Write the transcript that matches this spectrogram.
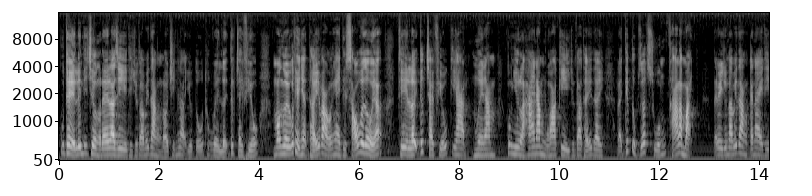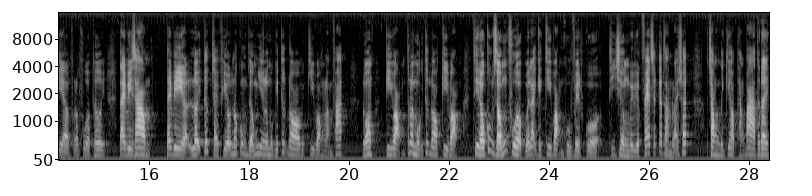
Cụ thể lên thị trường ở đây là gì thì chúng ta biết rằng đó chính là yếu tố thuộc về lợi tức trái phiếu. Mọi người có thể nhận thấy vào cái ngày thứ sáu vừa rồi á, thì lợi tức trái phiếu kỳ hạn 10 năm cũng như là 2 năm của Hoa Kỳ, chúng ta thấy đây lại tiếp tục rớt xuống khá là mạnh. Tại vì chúng ta biết rằng cái này thì ờ, nó phù hợp thôi. Tại vì sao? Tại vì ờ, lợi tức trái phiếu nó cũng giống như là một cái thước đo về kỳ vọng lạm phát đúng không? Kỳ vọng, tức là một cái thước đo kỳ vọng. Thì nó cũng giống, phù hợp với lại cái kỳ vọng của việc của thị trường về việc Fed sẽ cắt giảm lãi suất trong cái kỳ họp tháng 3 tới đây.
